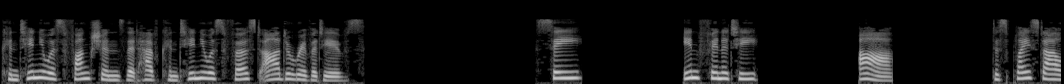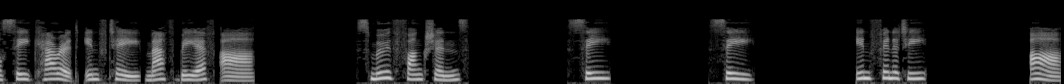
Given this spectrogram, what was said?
Continuous functions that have continuous first R derivatives. C. Infinity. R. Display style C caret inf T math BF R. Smooth functions. C. C infinity R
